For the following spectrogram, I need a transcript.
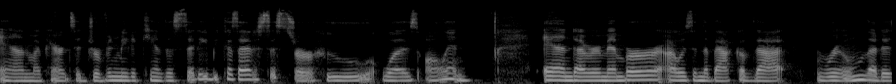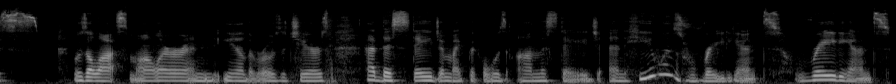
and my parents had driven me to Kansas City because I had a sister who was all in. And I remember I was in the back of that room that is was a lot smaller and, you know, the rows of chairs had this stage and Mike Bickle was on the stage and he was radiant, radiant.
